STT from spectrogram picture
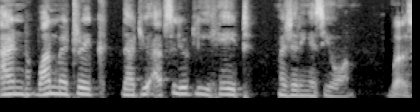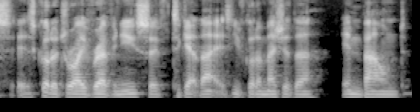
and one metric that you absolutely hate measuring SEO on? Well, it's, it's got to drive revenue. So to get that, you've got to measure the inbound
